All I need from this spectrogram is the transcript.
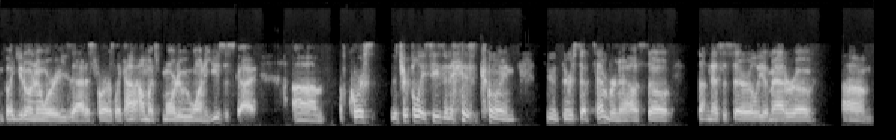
but you don't know where he's at as far as like how, how much more do we want to use this guy. Um, of course, the AAA season is going through, through September now, so it's not necessarily a matter of um,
